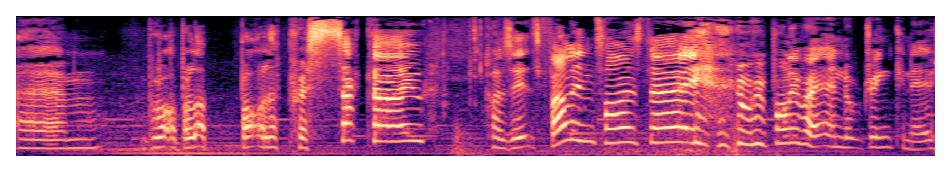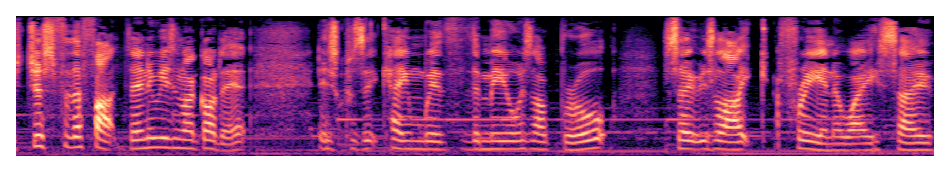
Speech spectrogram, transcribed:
Um, brought a bottle of Prosecco because it's Valentine's Day. we probably won't end up drinking it. It's just for the fact, the only reason I got it is because it came with the meals I've brought. So it was like free in a way. So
